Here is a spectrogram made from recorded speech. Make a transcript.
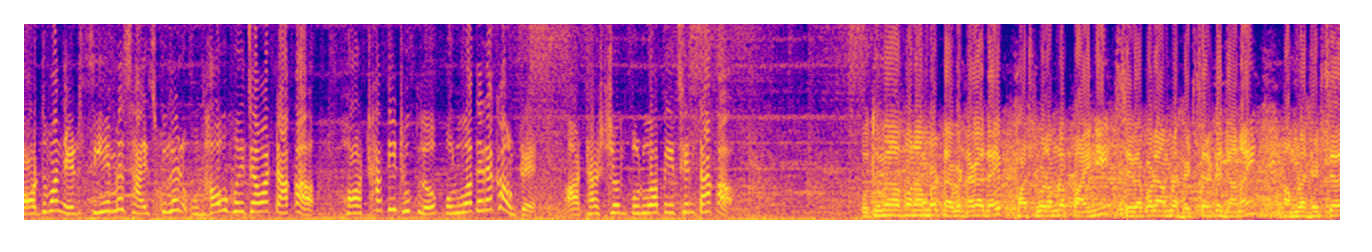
বর্ধমানের সিএমএস হাই স্কুলের উধাও হয়ে যাওয়া টাকা হঠাৎই ঢুকলো পড়ুয়াদের অ্যাকাউন্টে। আঠাশ জন পড়ুয়া পেয়েছেন টাকা। প্রথমে এখন আমরা ট্যাবের টাকা দেয় ফার্স্টবার আমরা পাইনি, সে ব্যাপারে আমরা হেড স্যারকে জানাই। আমরা হেড স্যার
